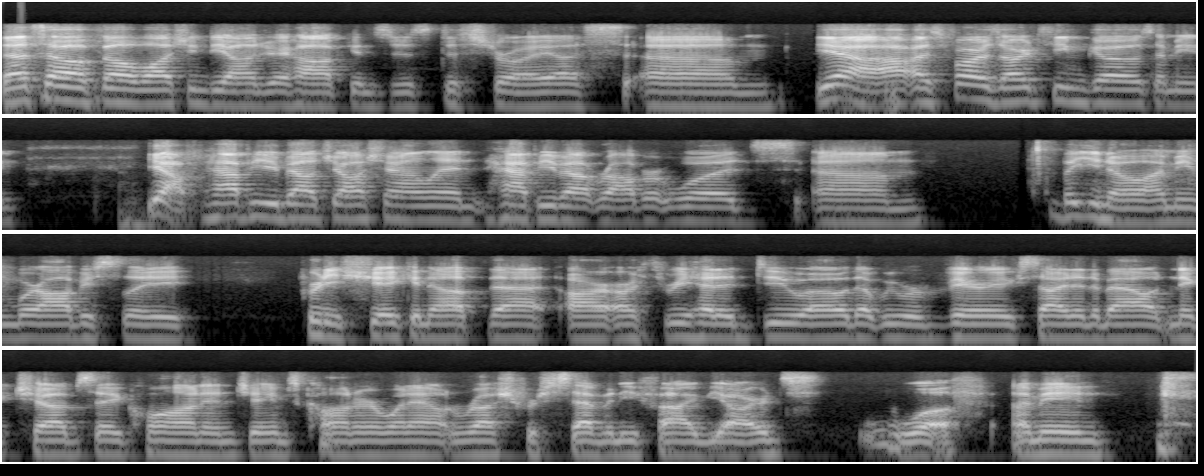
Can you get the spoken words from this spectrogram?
that's how it felt watching DeAndre Hopkins just destroy us. Um, yeah, as far as our team goes, I mean, yeah, happy about Josh Allen, happy about Robert Woods. Um, but you know, I mean, we're obviously pretty shaken up that our, our three-headed duo that we were very excited about, Nick Chubb, Saquon, and James Conner, went out and rushed for 75 yards. Woof. I mean,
